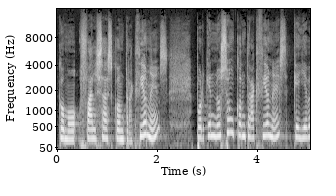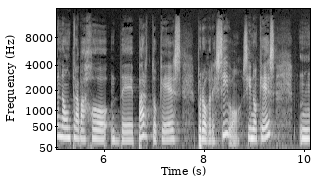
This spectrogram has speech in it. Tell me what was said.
como falsas contracciones, porque no son contracciones que lleven a un trabajo de parto que es progresivo, sino que es mm,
